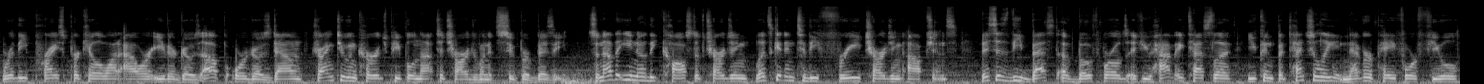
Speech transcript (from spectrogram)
where the price per kilowatt hour either goes up or goes down, trying to encourage people not to charge when it's super busy. So now that you know the cost of charging, let's get into the free charging options. This is the best of both worlds. If you have a Tesla, you can potentially never pay for for fuel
